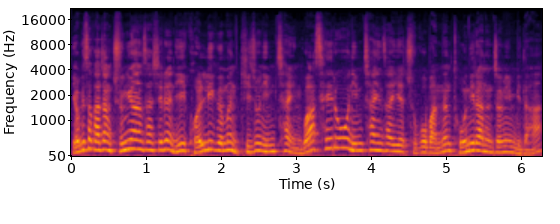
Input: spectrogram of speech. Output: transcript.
여기서 가장 중요한 사실은 이 권리금은 기존 임차인과 새로운 임차인 사이에 주고받는 돈이라는 점입니다.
